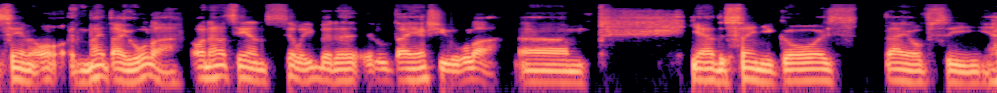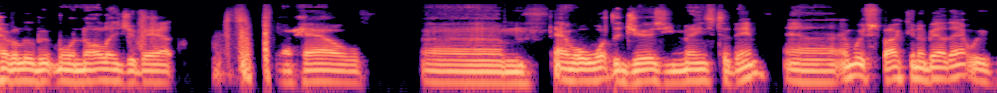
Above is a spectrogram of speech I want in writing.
Sam, oh, mate, they all are. I know it sounds silly, but they actually all are. Um, yeah, the senior guys, they obviously have a little bit more knowledge about you know, how um, and well, what the jersey means to them. Uh, and we've spoken about that. We've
